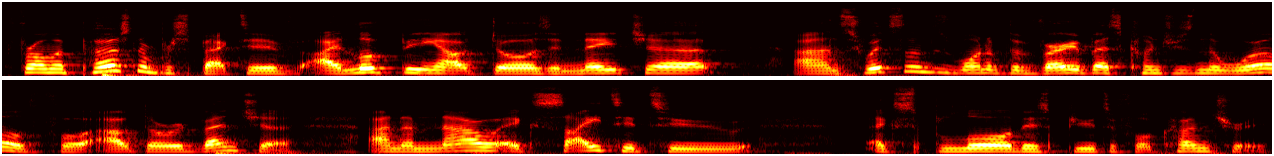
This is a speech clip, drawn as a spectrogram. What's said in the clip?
From a personal perspective, I love being outdoors in nature, and Switzerland is one of the very best countries in the world for outdoor adventure. And I'm now excited to explore this beautiful country.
